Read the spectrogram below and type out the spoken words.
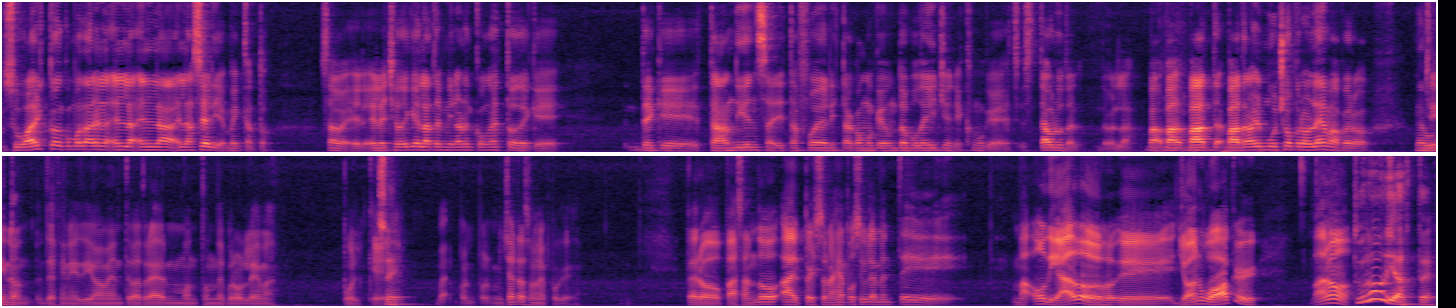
su arco como tal en la, en la, en la, en la serie me encantó. ¿Sabes? El, el hecho de que la terminaron con esto de que de que está the inside y está afuera y está como que un double agent es como que está brutal, de verdad. Va, va, va, a- va a traer mucho problema, pero me gusta. Sí, no, definitivamente va a traer un montón de problemas. Porque, Sí. bueno, por, por muchas razones, porque... Pero pasando al personaje posiblemente más odiado, eh, John Walker. Mano, ¿Tú lo odiaste?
